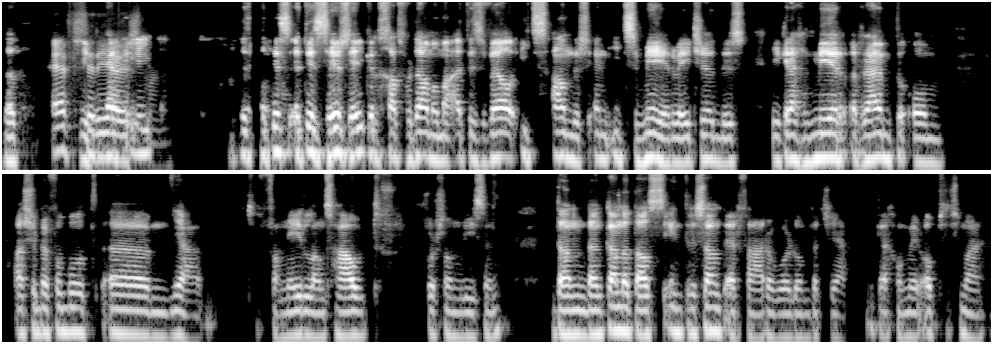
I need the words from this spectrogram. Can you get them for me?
dat, Even serieus, je, man. Het is, het is zeer zeker gadverdamme, maar het is wel iets anders en iets meer, weet je. Dus je krijgt meer ruimte om, als je bijvoorbeeld um, ja, van Nederlands houdt, for some reason, dan, dan kan dat als interessant ervaren worden, omdat je, ja, je krijgt gewoon meer opties, maar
